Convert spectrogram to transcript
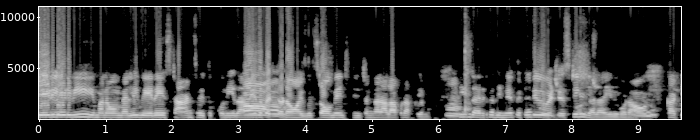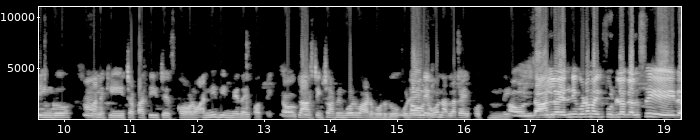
వేడి వేడివి మనం మళ్ళీ వేరే స్టాండ్స్ వెతుక్కొని దాని మీద. పెట్టడం ఇవి స్టవ్ మీద దించంగానే అలా కూడా అక్కలేము ఇది డైరెక్ట్గా దీని మీద పెట్టేసి. స్టీల్ కదా ఇది కూడా. కటింగ్ మనకి చపాతీ చేసుకోవడం అన్ని దీని మీద అయిపోతాయి. ప్లాస్టిక్ షాపింగ్ బోర్డ్ వాడకూడదు. ఉడేమో. నల్లగా అయిపోతుంది. దానిలో అన్ని కూడా మనకి ఫుడ్లో కలిసి ఇది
